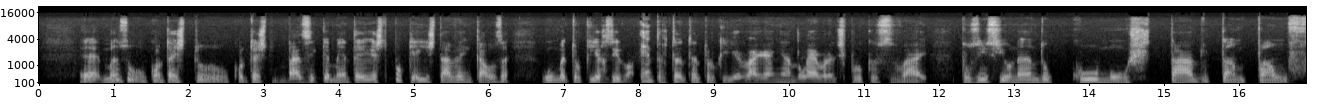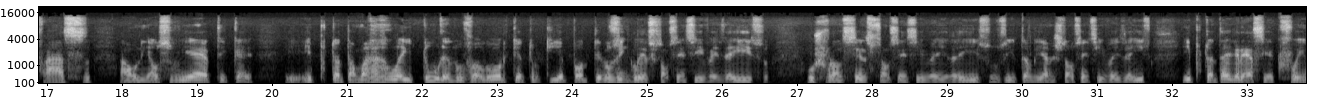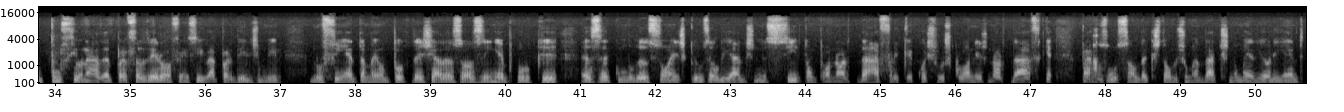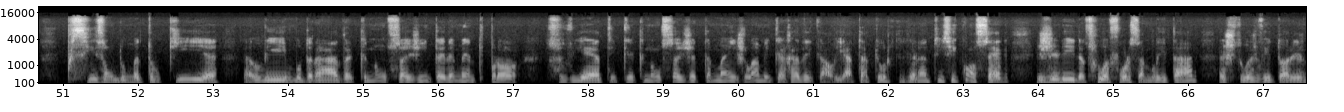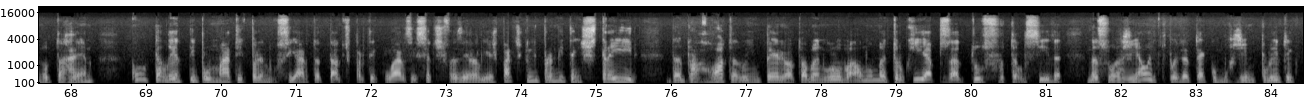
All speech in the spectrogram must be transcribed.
Eh, mas o contexto, o contexto basicamente é este, porque aí estava em causa uma Turquia residual. Entretanto, a Turquia vai ganhando leverage porque se vai posicionando como um Estado tampão face à União Soviética. E, e, portanto, há uma releitura do valor que a Turquia pode ter. Os ingleses são sensíveis a isso, os franceses são sensíveis a isso, os italianos são sensíveis a isso, e, portanto, a Grécia, que foi impulsionada para fazer a ofensiva a partir de Izmir, no fim é também um pouco deixada sozinha porque as acomodações que os aliados necessitam para o norte da África, com as suas colónias no norte da África, para a resolução da questão dos mandatos no Médio Oriente, precisam de uma Turquia ali moderada, que não seja inteiramente pró soviética, que não seja também islâmica radical, e Ataturk garante isso e consegue gerir a sua força militar, as suas vitórias no terreno, com talento diplomático para negociar tratados particulares e satisfazer ali as partes que lhe permitem extrair da derrota do Império Otomano Global uma Turquia, apesar de tudo, fortalecida na sua região e que depois até como regime político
